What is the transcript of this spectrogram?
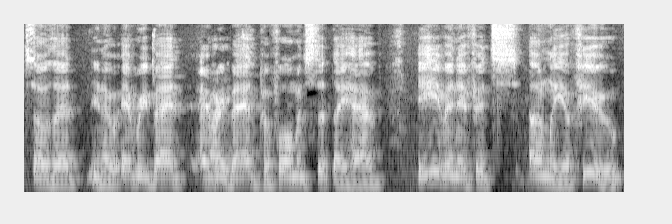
so that you know every bad every right. bad performance that they have, even if it's only a few,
